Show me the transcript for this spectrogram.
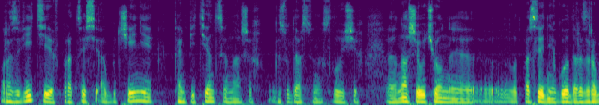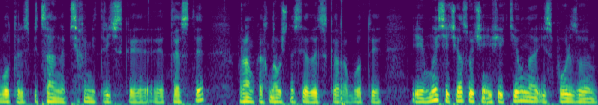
развитии в процессе обучения компетенции наших государственных служащих. Э, Наши ученые э, вот последние годы разработали специальные психометрические э, тесты в рамках научно-исследовательской работы. И мы сейчас очень эффективно используем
